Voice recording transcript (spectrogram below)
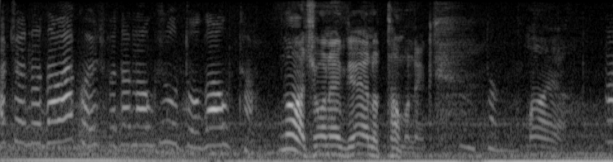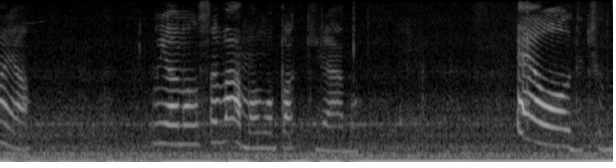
A će jedno daleko ispred onog žutog auta. Naćemo negdje, eno tamo negdje. Maja. Maja, mi ono sa vama ovo pakiramo. Evo ovdje ćemo.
